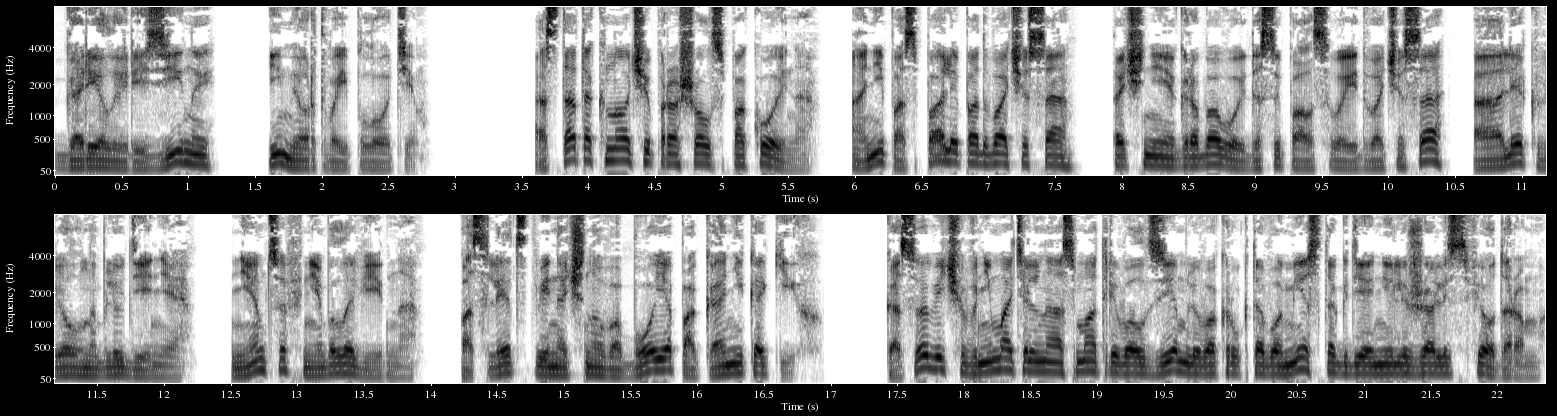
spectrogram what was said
горелой резины и мертвой плоти. Остаток ночи прошел спокойно. Они поспали по два часа, точнее, Гробовой досыпал свои два часа, а Олег вел наблюдение. Немцев не было видно. Последствий ночного боя пока никаких. Косович внимательно осматривал землю вокруг того места, где они лежали с Федором.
